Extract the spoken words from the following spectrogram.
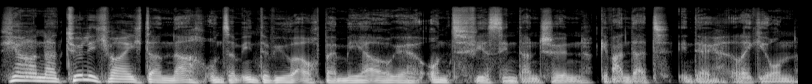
Ja, natürlich war ich dann nach unserem Interview auch beim Meerauge und wir sind dann schön gewandert in der Region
